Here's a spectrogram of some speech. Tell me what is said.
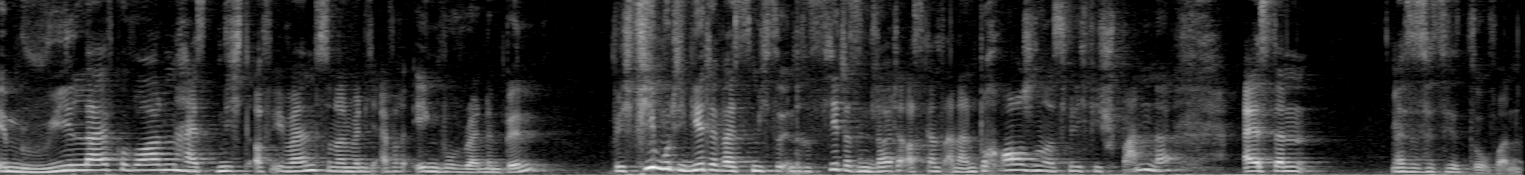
im Real Life geworden. Heißt nicht auf Events, sondern wenn ich einfach irgendwo random bin. Bin ich viel motivierter, weil es mich so interessiert. Das sind Leute aus ganz anderen Branchen und das finde ich viel spannender, als dann, das ist jetzt so von,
